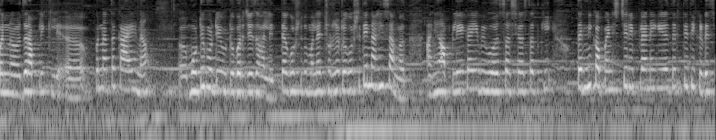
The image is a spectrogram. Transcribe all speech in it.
पण जर आपली क्ले पण आता काय आहे ना मोठे मोठे यूट्यूबर जे झालेत त्या गोष्टी तुम्हाला छोट्या छोट्या गोष्टी ते नाही सांगत. आणि आपले काही व्ह्युअर्स असे असतात की त्यांनी कमेंट्सचे रिप्लाय नाही केले तरी ते तिकडेच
